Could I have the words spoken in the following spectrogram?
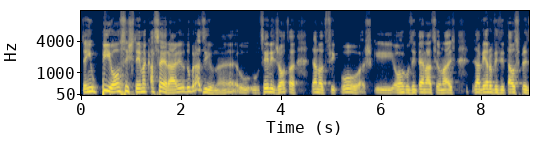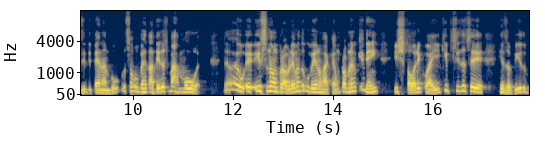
tem o pior sistema carcerário do Brasil, né? O, o CNJ já notificou, acho que órgãos internacionais já vieram visitar os presídios de Pernambuco, são verdadeiras marmoas então, eu, eu, isso não é um problema do governo, Raquel, é um problema que vem histórico aí, que precisa ser resolvido.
